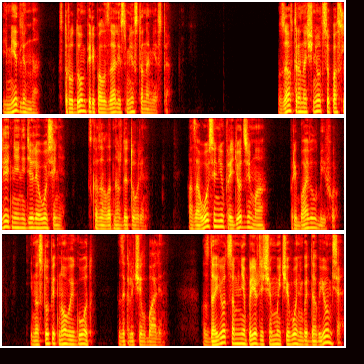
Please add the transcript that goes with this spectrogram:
и медленно, с трудом переползали с места на место. «Завтра начнется последняя неделя осени», — сказал однажды Торин. «А за осенью придет зима», — прибавил Бифур. «И наступит Новый год», — заключил Балин. «Сдается мне, прежде чем мы чего-нибудь добьемся,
